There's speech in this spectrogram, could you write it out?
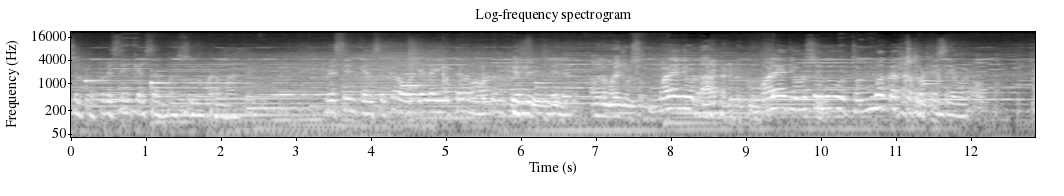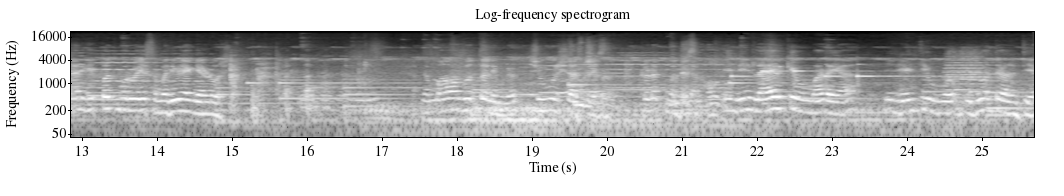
ಸ್ವಲ್ಪ ಪ್ರೆಸ್ಸಿನ ಕೆಲಸ ಶುರು ಮಾಡೋ ಮಾಡ್ತೀನಿ ಪ್ರೆಸ್ಸಿನ ಕೆಲಸಕ್ಕೆ ಅವಾಗೆಲ್ಲ ಈ ಥರ ಮಾಡರ್ನ್ ಇರಲಿಲ್ಲ ಮಳೆ ಜೋಡಿಸೋದು. ಮಳೆ ಜೋಡ ದಾರ ಕಟ್ಟಬೇಕು ಮಳೆ ಜೋಡಿಸೋದು ತುಂಬ ಕಷ್ಟಪಟ್ಟೆ ಅವಾಗ ನನಗೆ ಇಪ್ಪತ್ತ್ಮೂರು ವಯಸ್ಸು ಮದುವೆಯಾಗಿ ಎರಡು ವರ್ಷ. ನಮ್ಮ ಮಾವ ಗೊತ್ತಾ ನಿಮ್ಗೆ? ಶಿವಮೂರು ಶಾಸ್ತ್ರಿಗಳು. ಖಡಕ್ ಮನುಷ್ಯ. ನೀನು ಲಾಯರ್ಕೆ ಮಾಡಯ್ಯ ನೀನು ಹೆಂಡತಿ ಬುದ್ಧಿವಂತ ಅಂತೀಯ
